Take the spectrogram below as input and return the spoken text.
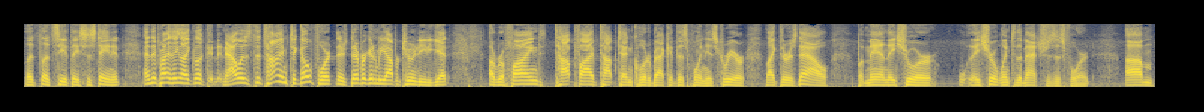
let's let's see if they sustain it. And they probably think like, look, now is the time to go for it. There's never going to be opportunity to get a refined top five, top ten quarterback at this point in his career like there is now. But man, they sure they sure went to the mattresses for it. Um,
